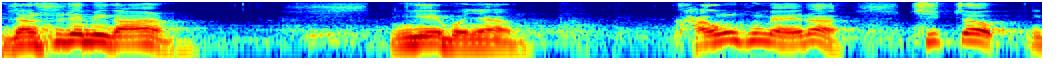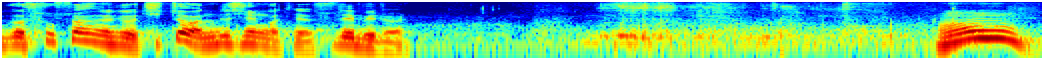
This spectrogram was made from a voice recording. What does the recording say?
일단 수제비가 이게 뭐냐 가공품이 아니라 직접 이거 숙성해서 직접 만드시는 것 같아요 수제비를 음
